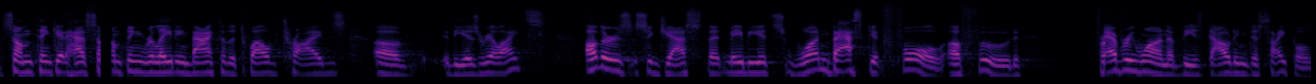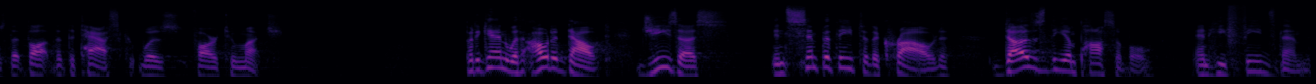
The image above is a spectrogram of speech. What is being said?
Some think it has something relating back to the 12 tribes of the Israelites. Others suggest that maybe it's one basket full of food for every one of these doubting disciples that thought that the task was far too much. But again, without a doubt, Jesus in sympathy to the crowd, does the impossible and he feeds them.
